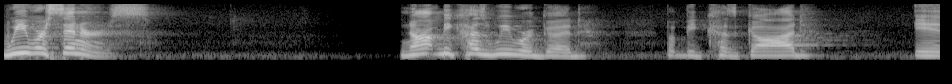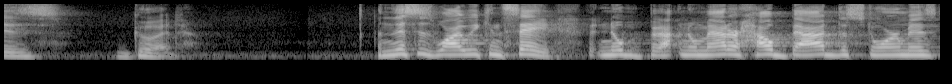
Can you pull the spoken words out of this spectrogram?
we were sinners. Not because we were good, but because God is good. And this is why we can say that no, no matter how bad the storm is,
